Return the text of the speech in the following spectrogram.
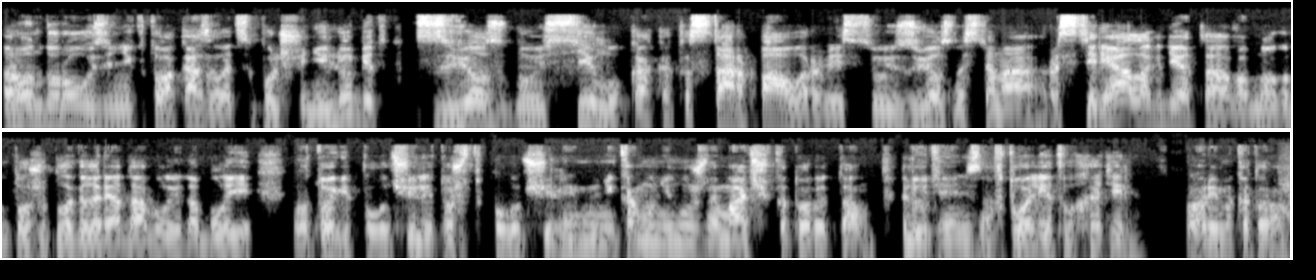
Ронду Роузи никто, оказывается, больше не любит. Звездную силу, как это, Star Power, весь свою звездность она растеряла где-то, во многом тоже благодаря WWE. В итоге получили то, что получили. Никому не нужный матч, который там люди, я не знаю, в туалет выходили во время которого.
